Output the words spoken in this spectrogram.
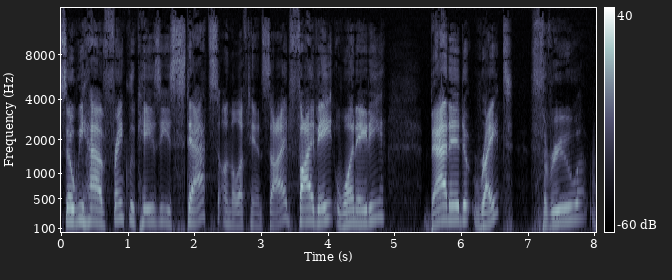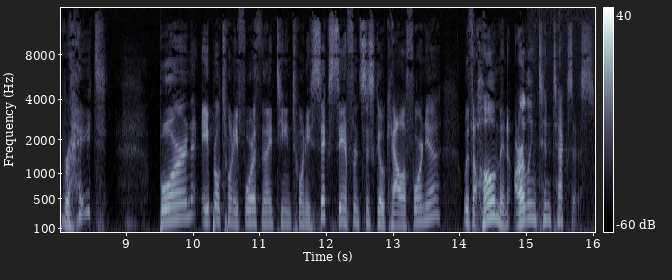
So we have Frank Lucchesi's stats on the left hand side 5'8, 180, batted right through right. Born April 24th, 1926, San Francisco, California with a home in Arlington, Texas.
